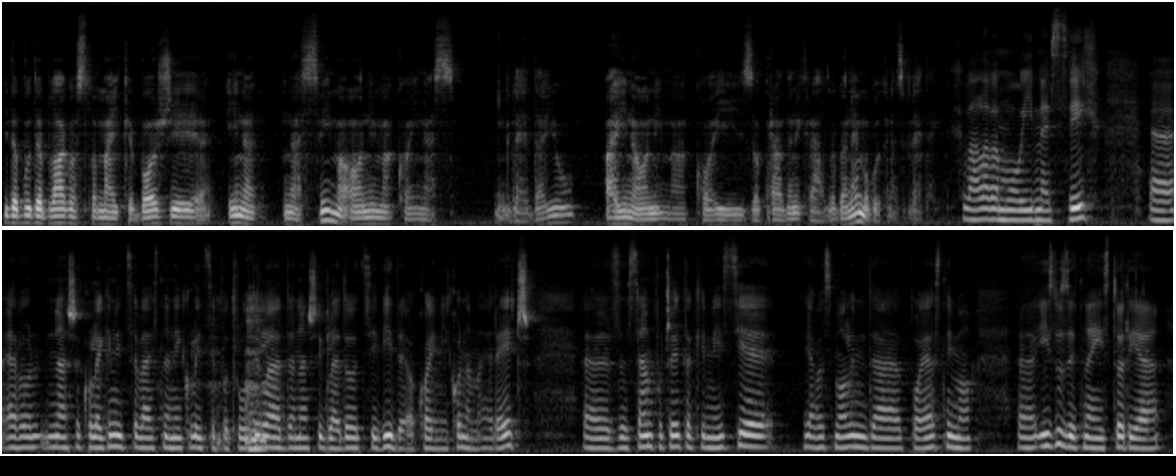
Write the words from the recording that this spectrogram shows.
i da bude blagoslov Majke Božije i na, na svima onima koji nas gledaju, a i na onima koji iz opravdanih razloga ne mogu da nas gledaju. Hvala vam u ime svih. E, evo, naša koleginica Vesna Nikolić se potrudila da naši gledalci vide o kojim ikonama je reč. E, za sam početak emisije ja vas molim da pojasnimo e, izuzetna istorija E,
